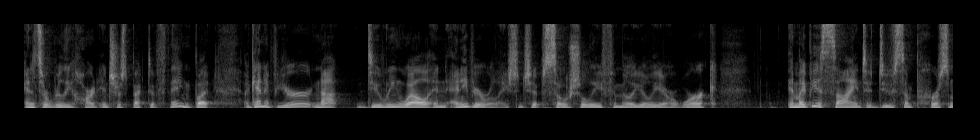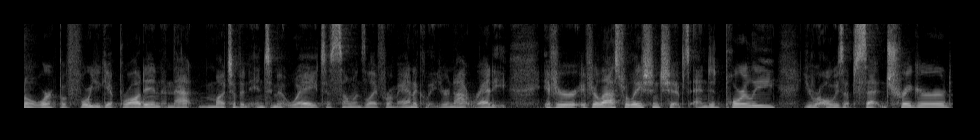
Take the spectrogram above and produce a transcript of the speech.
And it's a really hard introspective thing. But again, if you're not doing well in any of your relationships, socially, familially, or work, it might be a sign to do some personal work before you get brought in in that much of an intimate way to someone's life romantically. You're not ready. If your if your last relationships ended poorly, you were always upset and triggered,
